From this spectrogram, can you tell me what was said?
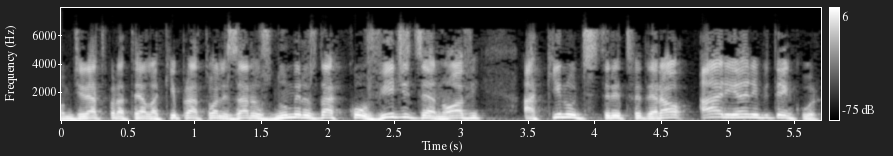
Vamos direto para a tela aqui para atualizar os números da Covid-19 aqui no Distrito Federal. Ariane Bittencourt.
